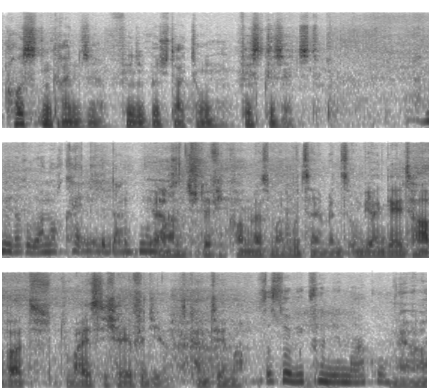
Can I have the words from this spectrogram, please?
Kostengrenze für die Bestattung festgesetzt? Ich habe mir darüber noch keine Gedanken Ja, gemacht. Steffi, komm, lass mal gut sein. Wenn es irgendwie an Geld hapert, du weißt, ich helfe dir. ist kein Thema. Das ist so lieb von dir, Marco. Ja.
